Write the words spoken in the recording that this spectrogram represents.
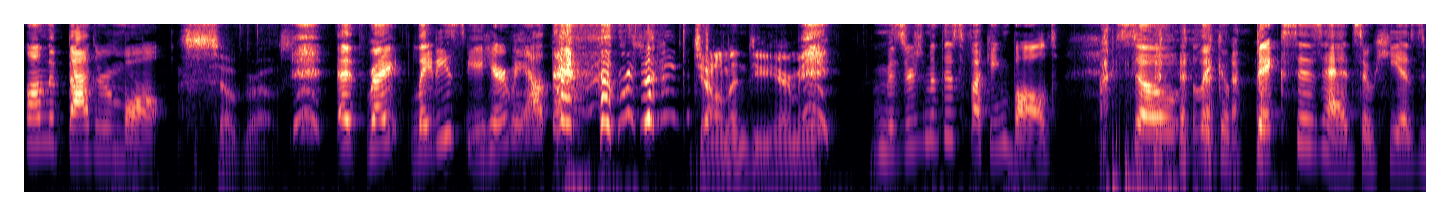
on the bathroom wall. So gross. Uh, right? Ladies, you hear me out there? Gentlemen, do you hear me? Mr. Smith is fucking bald, so like bicks his head, so he has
